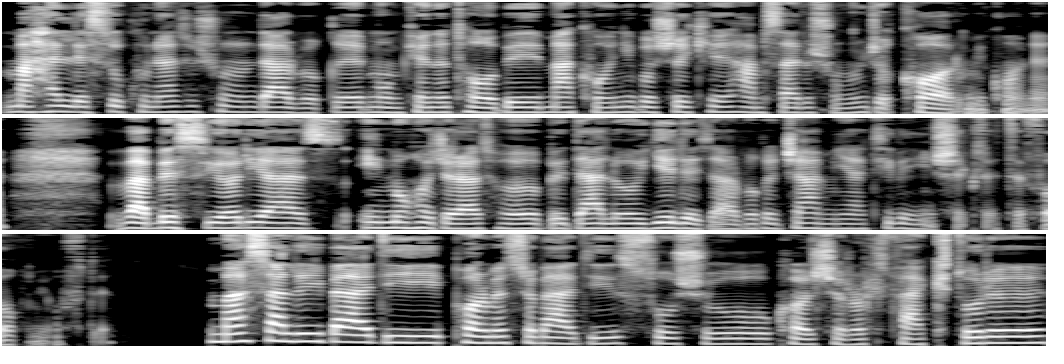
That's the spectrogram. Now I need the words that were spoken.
محل سکونتشون در واقع ممکنه تابع مکانی باشه که همسرشون اونجا کار می‌کنه. و بسیاری از این مهاجرت ها به دلایل در واقع جمعیتی به این شکل اتفاق میفته مسئله بعدی پارامتر بعدی سوشو کالچرال فاکتوره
